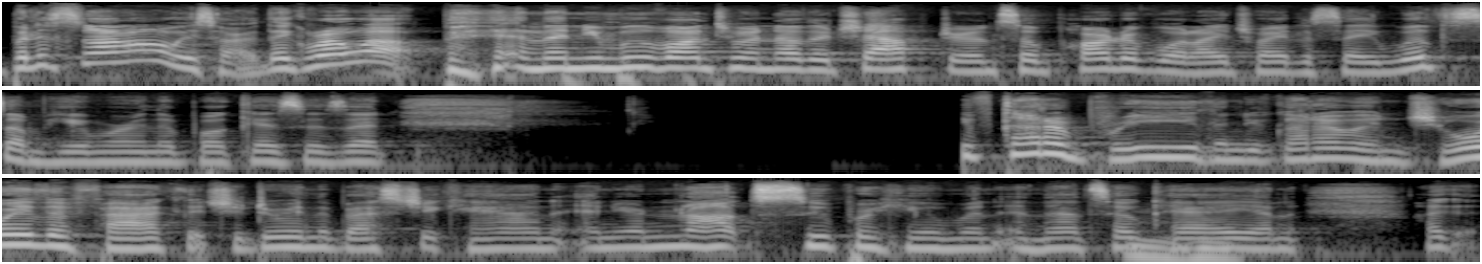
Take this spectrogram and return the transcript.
but it's not always hard. They grow up and then you move on to another chapter. And so part of what i try to say with some humor in the book is is that you've got to breathe and you've got to enjoy the fact that you're doing the best you can and you're not superhuman and that's mm-hmm. okay. And like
